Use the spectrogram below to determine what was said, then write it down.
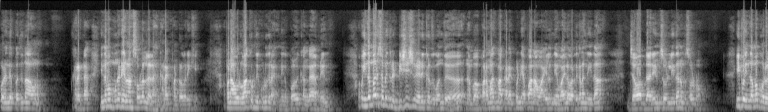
குழந்தை பற்றி தான் ஆகணும். கரெக்டாக இந்த மாதிரி முன்னாடி எல்லாம் சொல்லலை நான் கனெக்ட் பண்ணுற வரைக்கும். அப்போ நான் ஒரு வாக்குறுதி கொடுக்குறேன். நீங்கள் போய்க்கங்க அப்படின்னு. அப்போ இந்த மாதிரி சமயத்தில் டிசிஷன் எடுக்கிறதுக்கு வந்து நம்ம பரமாத்மா கனெக்ட் பண்ணி அப்பா நான் வாயிலிருந்து என் வாயில் வரதுக்கெல்லாம் நீ தான் ஜவாப்தாரின்னு சொல்லி தான் நம்ம சொல்கிறோம் இப்போ இந்த அம்மாக்கு ஒரு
